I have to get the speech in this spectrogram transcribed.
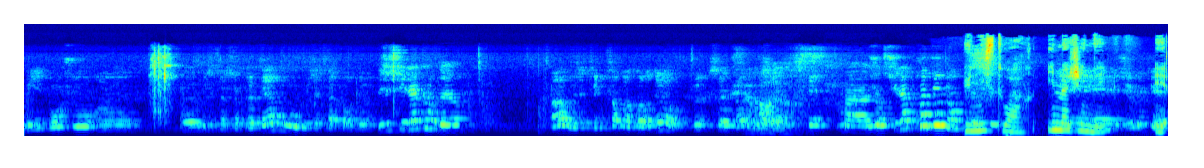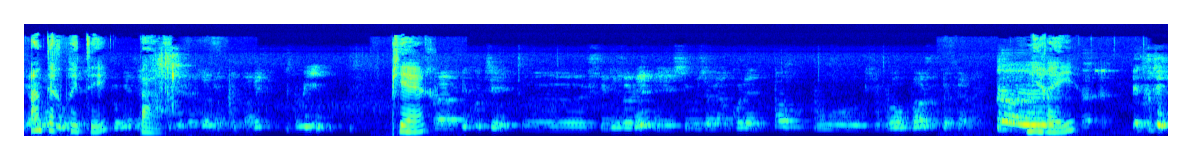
Oui, bonjour. euh, euh, vous êtes un secrétaire ou vous êtes accordeur Je suis l'accordeur. Ah, vous êtes une femme accordeur Je ne savais pas Mireille, Écoutez,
